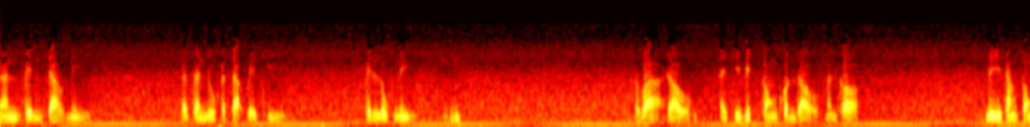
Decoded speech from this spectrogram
นั่นเป็นเจ้าหนี้กตัญญูกตะเวที เป็นลูกหนี้ก็ว่าเราในชีวิตของคนเรามันก็มีทั้งสอง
